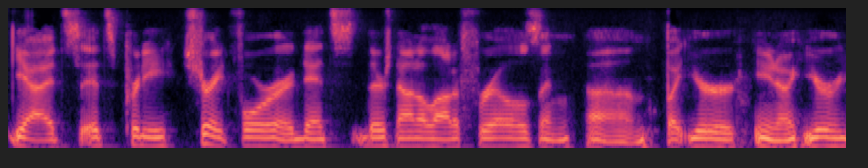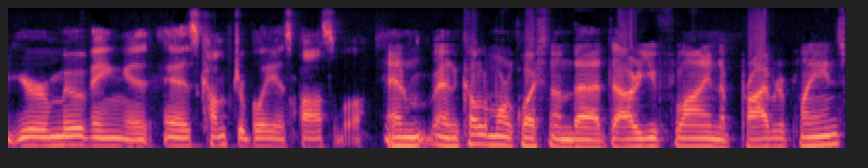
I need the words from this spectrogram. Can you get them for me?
yeah, it's it's pretty straightforward. It's there's not a lot of frills, and um, but you're you know you're you're moving as comfortably as possible. And and a couple more questions on that. Are you flying the private planes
